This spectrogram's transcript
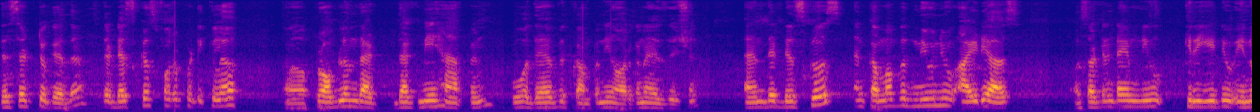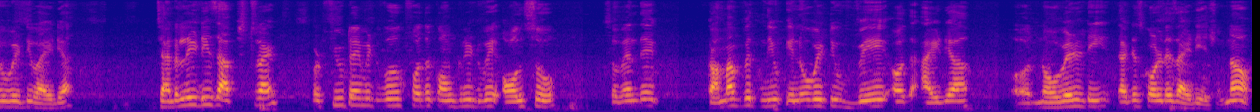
they sit together they discuss for a particular uh, problem that that may happen over there with company organization and they discuss and come up with new new ideas a certain time new creative innovative idea. Generally it is abstract but few time it work for the concrete way also. So when they come up with new innovative way or the idea or novelty that is called as ideation. Now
